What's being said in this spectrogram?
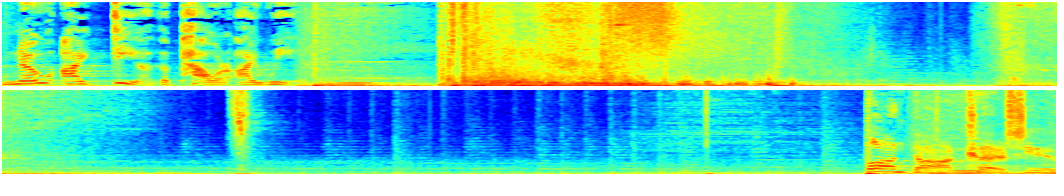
Have no idea the power I wield. Bondar, curse you!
